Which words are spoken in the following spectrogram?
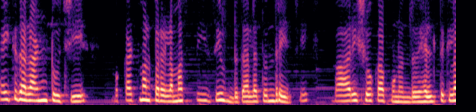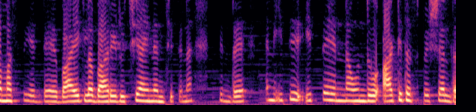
ಕೈಕದಲ್ಲ ಅಂಟುಚಿ ಕಟ್ ಮಲ್ಪರೆಲ್ಲ ಮಸ್ತ್ ಈಸಿ ಉಂಡು ದಾಲ ತೊಂದರೆ ಇಜ್ಜಿ. ಬಾರಿ ಶೋಕ ಆಪುಂಡು ಹೆಲ್ತ್ಗ್ಲ ಮಸ್ತ್ ಎಡ್ಡೆ, ಬಾಯಿಗ್ಲ ಬಾರಿ ರುಚಿ ಆಯ್ನಂಚಿತ್ತಿನ ತಿಂದ್ರೆ. ಇತ್ತೆ ಇತ್ತೆ ಎನ್ನ ಒಂದು ಆಟಿದ ಸ್ಪೆಷಲ್ದ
